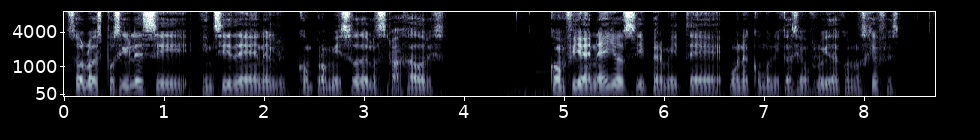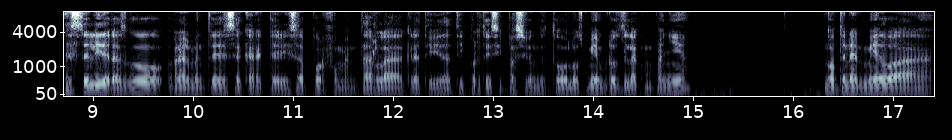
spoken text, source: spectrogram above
solo es posible si incide en el compromiso de los trabajadores. Confía en ellos y permite una comunicación fluida con los jefes. Este liderazgo realmente se caracteriza por fomentar la creatividad y participación de todos los miembros de la compañía, no tener miedo a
